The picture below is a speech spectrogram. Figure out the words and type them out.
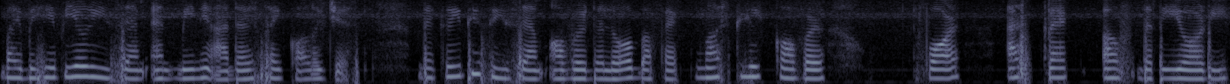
by behaviorism and many other psychologists. The criticism over the law of effect mostly cover four aspects of the theory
